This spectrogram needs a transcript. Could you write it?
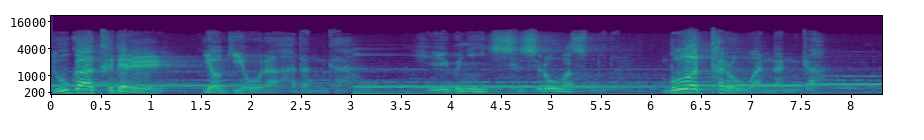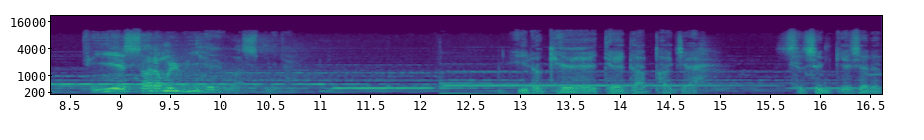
누가 그대를 여기 오라 하던가? 희근이 스스로 왔습니다. 무엇하러 왔는가? 뒤에 사람을 위해 왔습니다. 이렇게 대답하자 스승께서는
